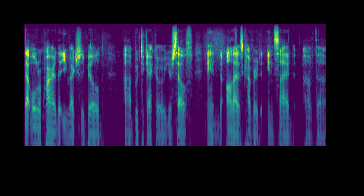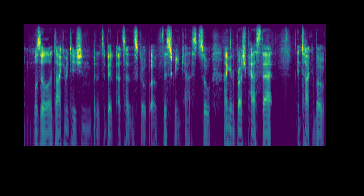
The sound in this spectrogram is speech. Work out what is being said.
that will require that you actually build uh, boot2gecko yourself, and all that is covered inside of the Mozilla documentation, but it's a bit outside of the scope of this screencast. So I'm going to brush past that and talk about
